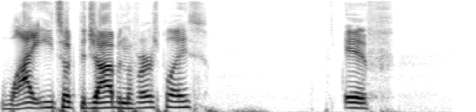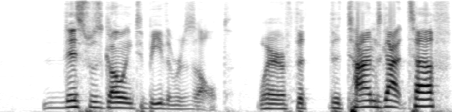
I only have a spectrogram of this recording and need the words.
why he took the job in the first place if this was going to be the result. Where if the, the times got tough,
